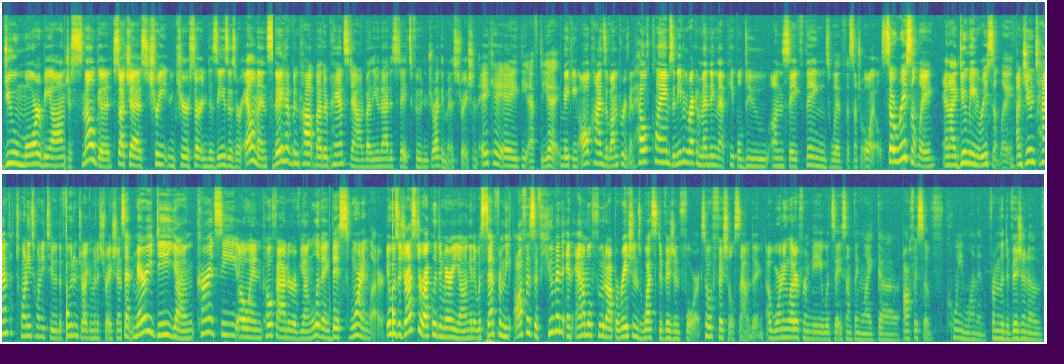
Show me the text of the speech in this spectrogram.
do more beyond just smell good, such as treat and cure certain diseases or ailments, they have been caught by their pants down by the United States Food and Drug Administration, aka the FDA, making all kinds of unproven health claims and even recommending that people do unsafe things with essential oils. So recently, and I do mean recently, on June 10th, 2022, the Food and Drug Administration sent Mary D. Young, current CEO and co founder of Young Living, this warning letter. It was addressed directly to Mary Young and it was sent from the Office of Human and Animal Food Operations West Division 4. So official sounding. A warning letter from me would say something like uh, Office of Queen Lemon from the Division of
